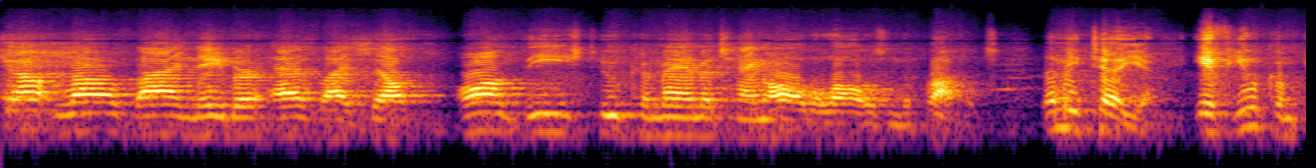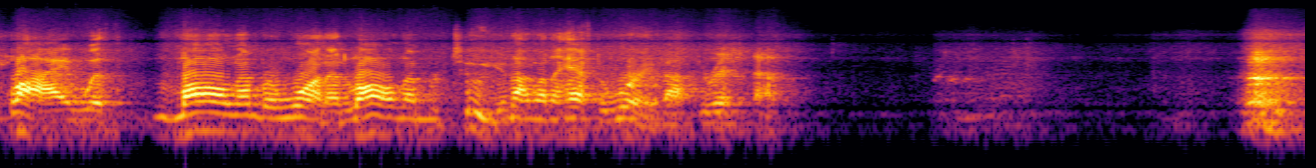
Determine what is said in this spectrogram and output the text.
shalt love thy neighbor as thyself on these two commandments hang all the laws and the prophets. Let me tell you, if you comply with law number one and law number two, you're not going to have to worry about the rest of it.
